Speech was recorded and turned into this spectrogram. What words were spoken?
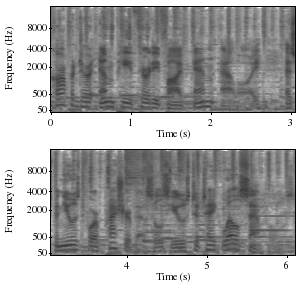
Carpenter MP35N alloy has been used for pressure vessels used to take well samples.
